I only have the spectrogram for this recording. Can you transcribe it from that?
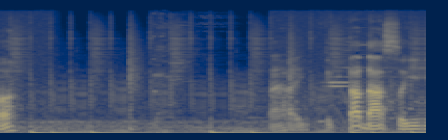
Ó. Ai, tadaço aí.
